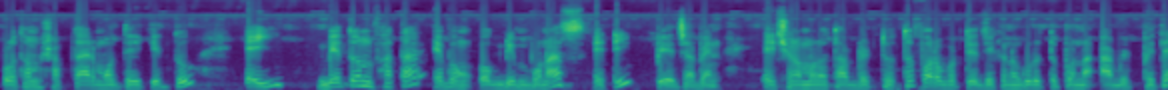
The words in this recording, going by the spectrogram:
প্রথম সপ্তাহের মধ্যেই কিন্তু এই বেতন ভাতা এবং অগ্রিম বোনাস এটি পেয়ে যাবেন। এই ছিল মূলত আপডেট তথ্য। পরবর্তী যে কোনো গুরুত্বপূর্ণ আপডেট পেতে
